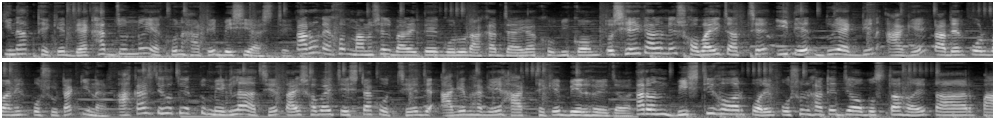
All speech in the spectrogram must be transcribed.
কিনার থেকে দেখার জন্যই এখন হাটে বেশি আসছে। কারণ এখন মানুষের বাড়িতে গরু রাখার জায়গা খুবই কম। তো সেই কারণে সবাই চাচ্ছে ঈদের দু একদিন আগে তাদের কোরবানির পশুটা কিনার। আকাশ যেহেতু একটু মেঘলা আছে, তাই সবাই চেষ্টা করছে যে আগে ভাগে হাট থেকে বের হয়ে যাওয়া। কারণ বৃষ্টি হওয়ার পরে পশুর হাটের যে অবস্থা হয়, তার পা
